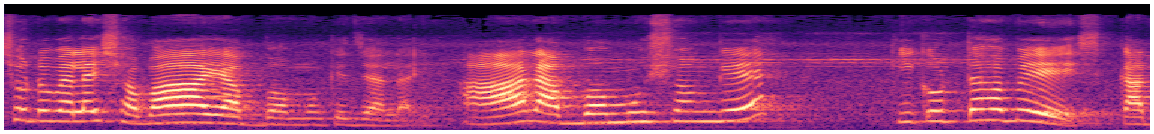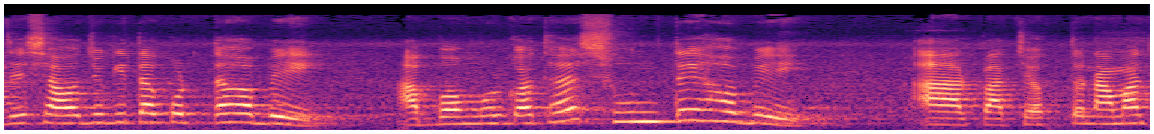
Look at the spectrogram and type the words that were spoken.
ছোটবেলায় সবাই আব্বু আম্মুকে জ্বালায়। আর আব্বু আম্মুর সঙ্গে কি করতে হবে? কাজে সহযোগিতা করতে হবে। আব্বু আম্মুর কথা শুনতে হবে। আর পাঁচক্ত নামাজ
